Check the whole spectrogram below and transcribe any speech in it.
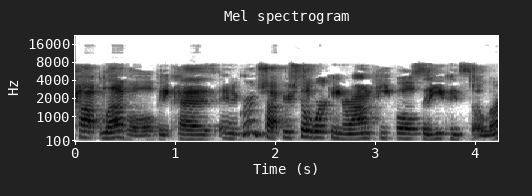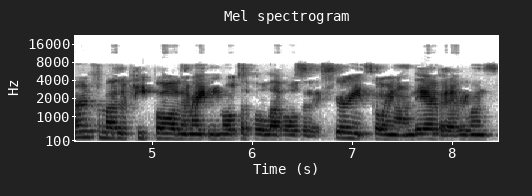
top level because in a groom shop you're still working around people, so you can still learn from other people, and there might be multiple levels of experience going on there, but everyone's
